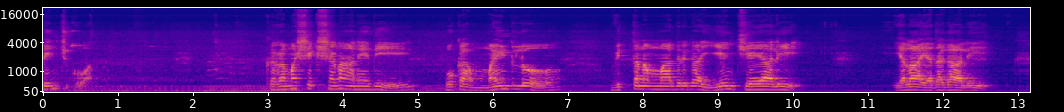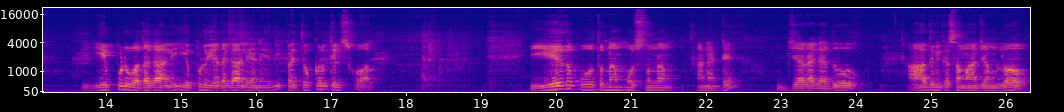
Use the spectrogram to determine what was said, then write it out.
పెంచుకోవాలి. క్రమశిక్షణ అనేది ఒక మైండ్లో విత్తనం మాదిరిగా ఏం చేయాలి? ఎలా ఎదగాలి? ఎప్పుడు వదగాలి? ఎప్పుడు ఎదగాలి అనేది ప్రతి ఒక్కరూ తెలుసుకోవాలి. ఏదో పోతున్నాం వస్తున్నాం అని అంటే జరగదు. ఆధునిక సమాజంలో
